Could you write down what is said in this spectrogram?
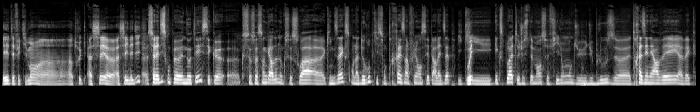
est effectivement un, un truc assez, euh, assez inédit. Euh, Cela dit, ce qu'on peut noter, c'est que euh, que ce soit Soundgarden ou que ce soit King's X, on a deux groupes qui sont très influencés par Led Zepp, et qui exploitent justement ce filon du, du blues très énervé, avec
